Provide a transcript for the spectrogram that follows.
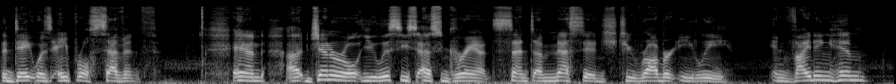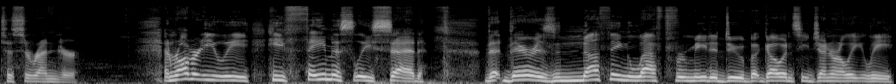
the date was April 7th, and uh, General Ulysses S. Grant sent a message to Robert E. Lee inviting him to surrender. And Robert E. Lee, he famously said, that there is nothing left for me to do but go and see General Lee,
